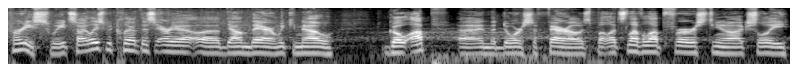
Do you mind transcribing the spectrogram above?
pretty sweet. So at least we cleared this area uh, down there and we can now go up uh, in the Doors of Pharros. But let's level up first, you know, actually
